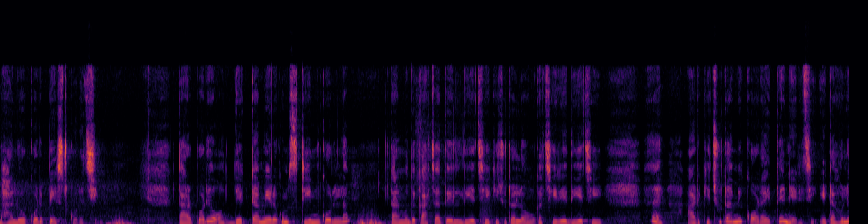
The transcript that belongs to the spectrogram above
ভালো করে পেস্ট করেছি। তারপরে অর্ধেকটা আমি এরকম স্টিম করলাম। তার মধ্যে কাঁচা তেল দিয়েছি, কিছুটা লঙ্কা চিড়ে দিয়েছি হ্যাঁ আর কিছুটা আমি কড়াইতে নেড়েছি। এটা হলো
